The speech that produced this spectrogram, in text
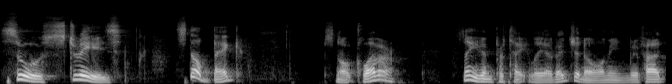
So, Strays. It's not big. It's not clever. It's not even particularly original. I mean, we've had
